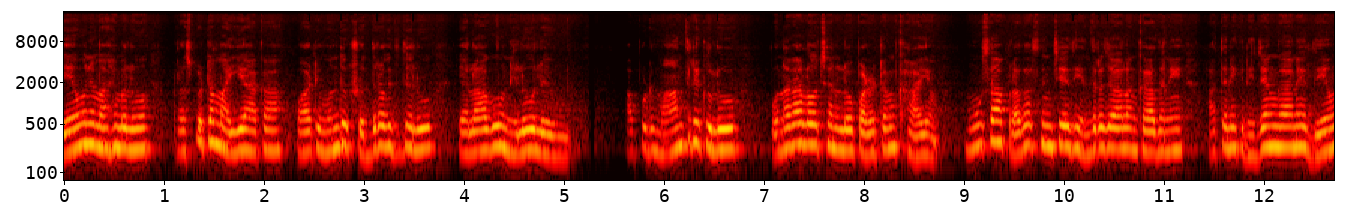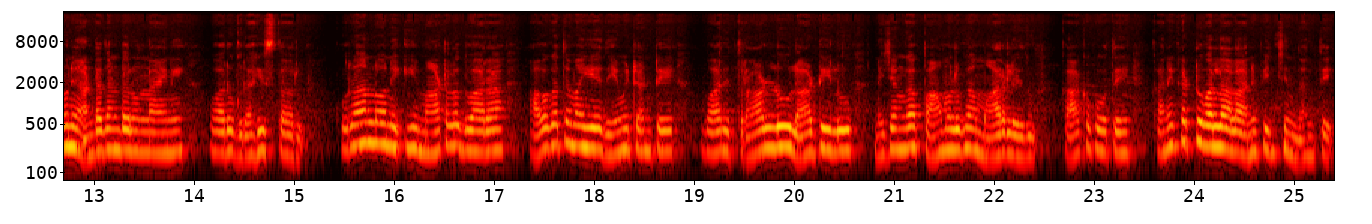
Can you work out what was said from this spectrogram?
దేవుని మహిమలు ప్రస్ఫుటం అయ్యాక వాటి ముందు క్షుద్ర విద్యలు ఎలాగూ నిలువలేవు. అప్పుడు మాంత్రికులు పునరాలోచనలో పడటం ఖాయం. మూసా ప్రదర్శించేది ఇంద్రజాలం కాదని అతనికి నిజంగానే దేవుని అండదండలున్నాయని వారు గ్రహిస్తారు. ఖురాన్లోని ఈ మాటల ద్వారా అవగతమయ్యేది ఏమిటంటే వారి త్రాళ్ళు లాఠీలు నిజంగా పాములుగా మారలేదు. కాకపోతే కనికట్టు వల్ల అలా అనిపించిందంతే.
